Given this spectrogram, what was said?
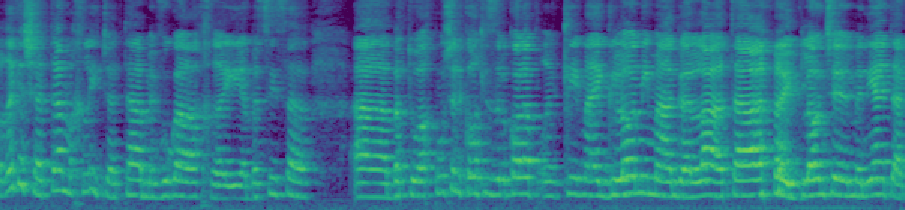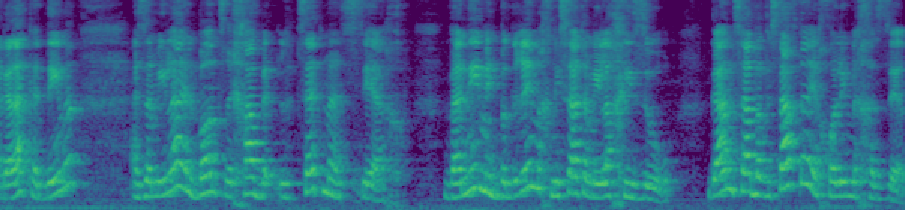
ברגע שאתה מחליט שאתה מבוגר אחראי, הבסיס הבטוח, כמו שאני קוראת לזה בכל הפרקים, העגלון עם העגלה, אתה העגלון שמניע את העגלה קדימה, אז המילה עלבון צריכה לצאת מהשיח. ואני, מתבגרים, מכניסה את המילה חיזור. גם סבא וסבתא יכולים לחזר.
